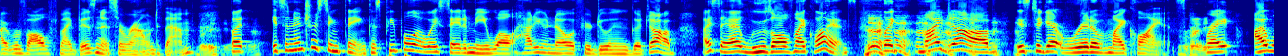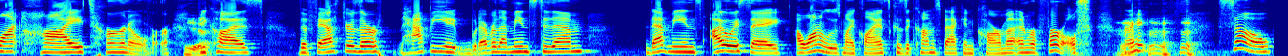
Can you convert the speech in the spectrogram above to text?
I revolved my business around them. Right, yeah, but yeah. it's an interesting thing because people always say to me, Well, how do you know if you're doing a good job? I say, I lose all of my clients. like, my job is to get rid of my clients, Right. right? I want high turnover Yeah. because the faster they're happy, whatever that means to them, that means I always say I want to lose my clients because it comes back in karma and referrals, right? so,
